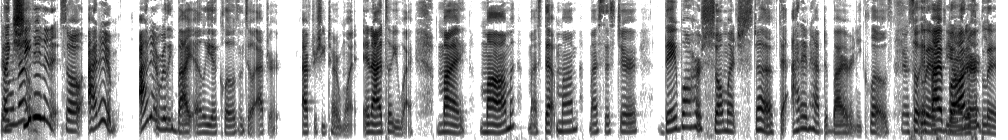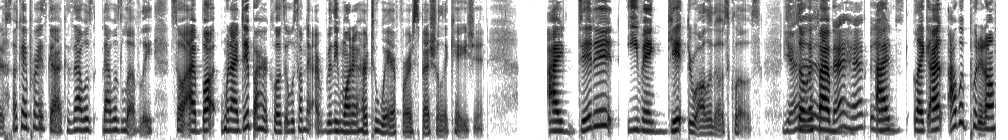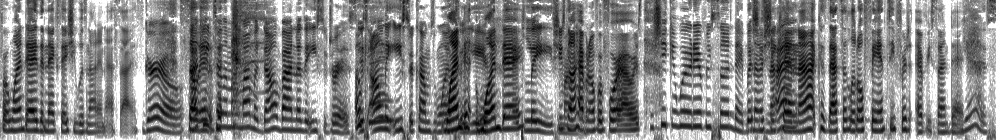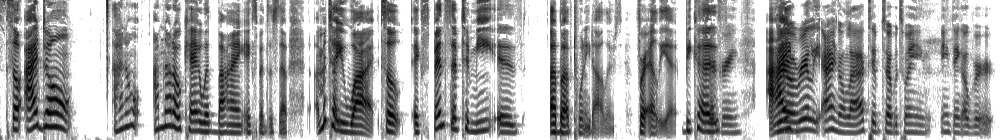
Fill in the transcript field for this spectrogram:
They like don't she didn't. So I didn't. I didn't really buy Elia clothes until after after she turned one, and I tell you why. My mom, my stepmom, my sister. They bought her so much stuff that I didn't have to buy her any clothes. That's so if I bought her, blessed. Okay, praise God, because that was that was lovely. So I bought when I did buy her clothes, it was something I really wanted her to wear for a special occasion. I didn't even get through all of those clothes. Yeah. so if I that happens, I like I I would put it on for one day. The next day she was not in that size. girl. So I keep if- telling my mama don't buy another Easter dress. It's only Easter comes once one a day, year. one day Please, she's mama. gonna have it on for four hours. She can wear it every Sunday, but no, she not. cannot because that's a little fancy for every Sunday. Yes. So I don't, I don't, I'm not okay with buying expensive stuff. I'm gonna tell you why. So expensive to me is above twenty dollars for Elia I because agree. I, Girl, really, I ain't gonna lie. I tiptoe between anything over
